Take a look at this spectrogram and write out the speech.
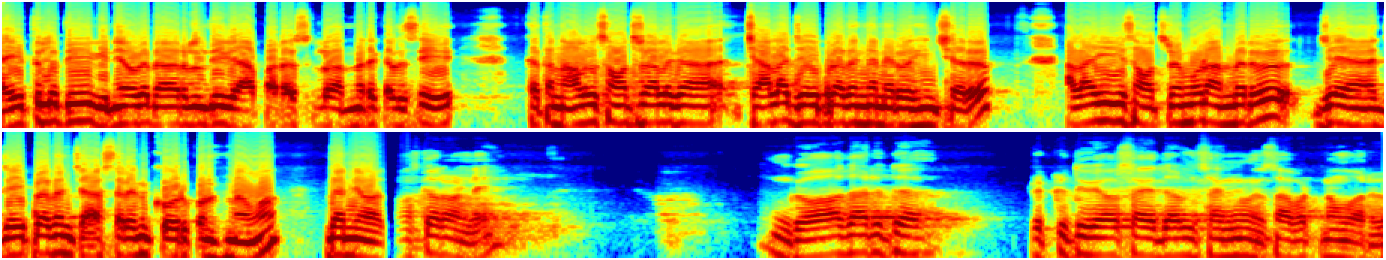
రైతులది వినియోగదారులది వ్యాపారస్తులు అందరు కలిసి గత నాలుగు సంవత్సరాలుగా చాలా జయప్రదంగా నిర్వహించారు. అలాగే ఈ సంవత్సరం కూడా అందరూ జయ జయప్రదం చేస్తారని కోరుకుంటున్నాము. ధన్యవాదాలు. నమస్కారం అండి. గోదావరి ప్రకృతి వ్యవసాయదారుల సంఘం విశాఖపట్నం వారు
